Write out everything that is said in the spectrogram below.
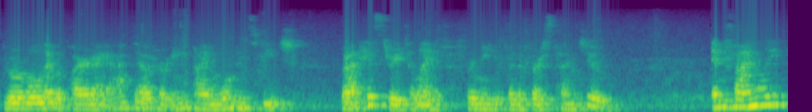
through a role that required I act out her Ain't I a Woman speech brought history to life for me for the first time too. And finally,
